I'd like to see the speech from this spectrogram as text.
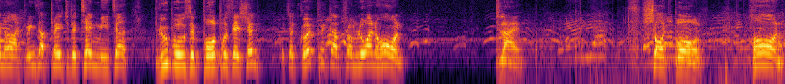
Hard, brings up play to the 10 meter. Blue Bulls in pole position. It's a good pickup from Louwan Horn. Line. Short ball. Horn.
